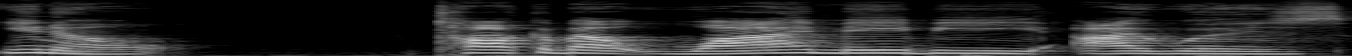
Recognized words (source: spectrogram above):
you know, talk about why maybe I was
